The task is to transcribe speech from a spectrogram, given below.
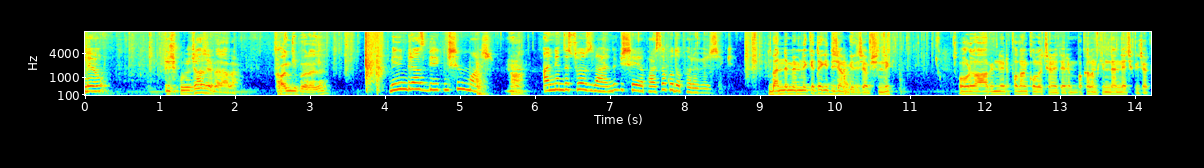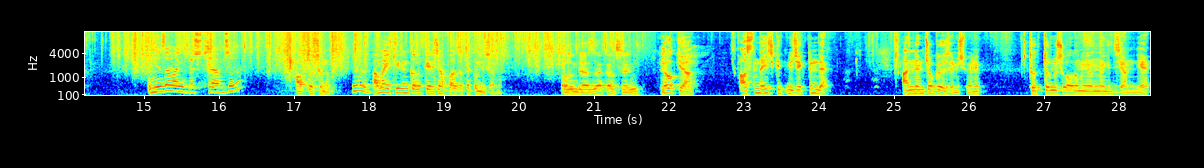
Ne o? İş kuracağız ya beraber. Hangi parayla? Benim biraz birikmişim var. Ha. Annem de söz verdi. Bir şey yaparsak o da para verecek. Ben de memlekete gideceğim geleceğim şimdi. Orada abimleri falan kolaçan ederim. Bakalım kimden ne çıkacak. Ne zaman gidiyorsun Trabzon'a? Hafta sonu. Ama iki gün kalıp geleceğim fazla takılmayacağım. Oğlum biraz daha kalsaydın. Yok ya. Aslında hiç gitmeyecektim de. Annem çok özlemiş beni. Tutturmuş oğlumun yanına gideceğim diye.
